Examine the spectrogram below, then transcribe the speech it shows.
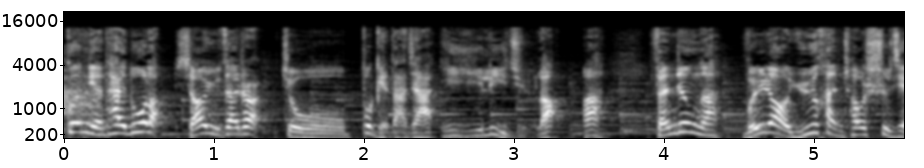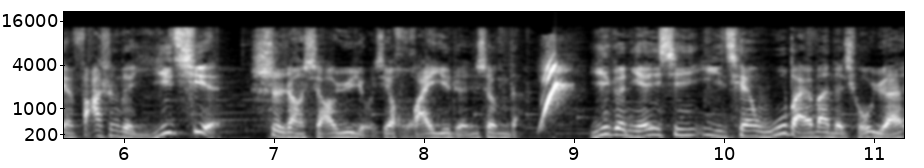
观点太多了，小雨在这儿就不给大家一一例举了啊。反正呢，围绕于汉超事件发生的一切，是让小雨有些怀疑人生的。一个年薪一千五百万的球员，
